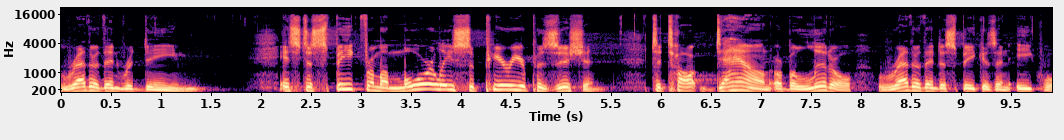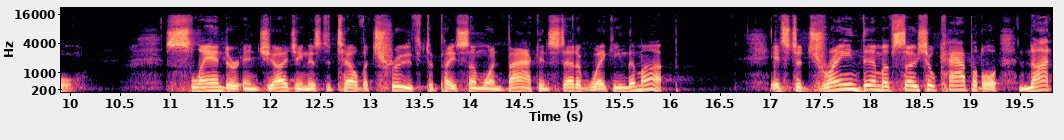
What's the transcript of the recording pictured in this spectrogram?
rather than redeem. It's to speak from a morally superior position, to talk down or belittle rather than to speak as an equal. Slander and judging is to tell the truth to pay someone back instead of waking them up. It's to drain them of social capital, not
